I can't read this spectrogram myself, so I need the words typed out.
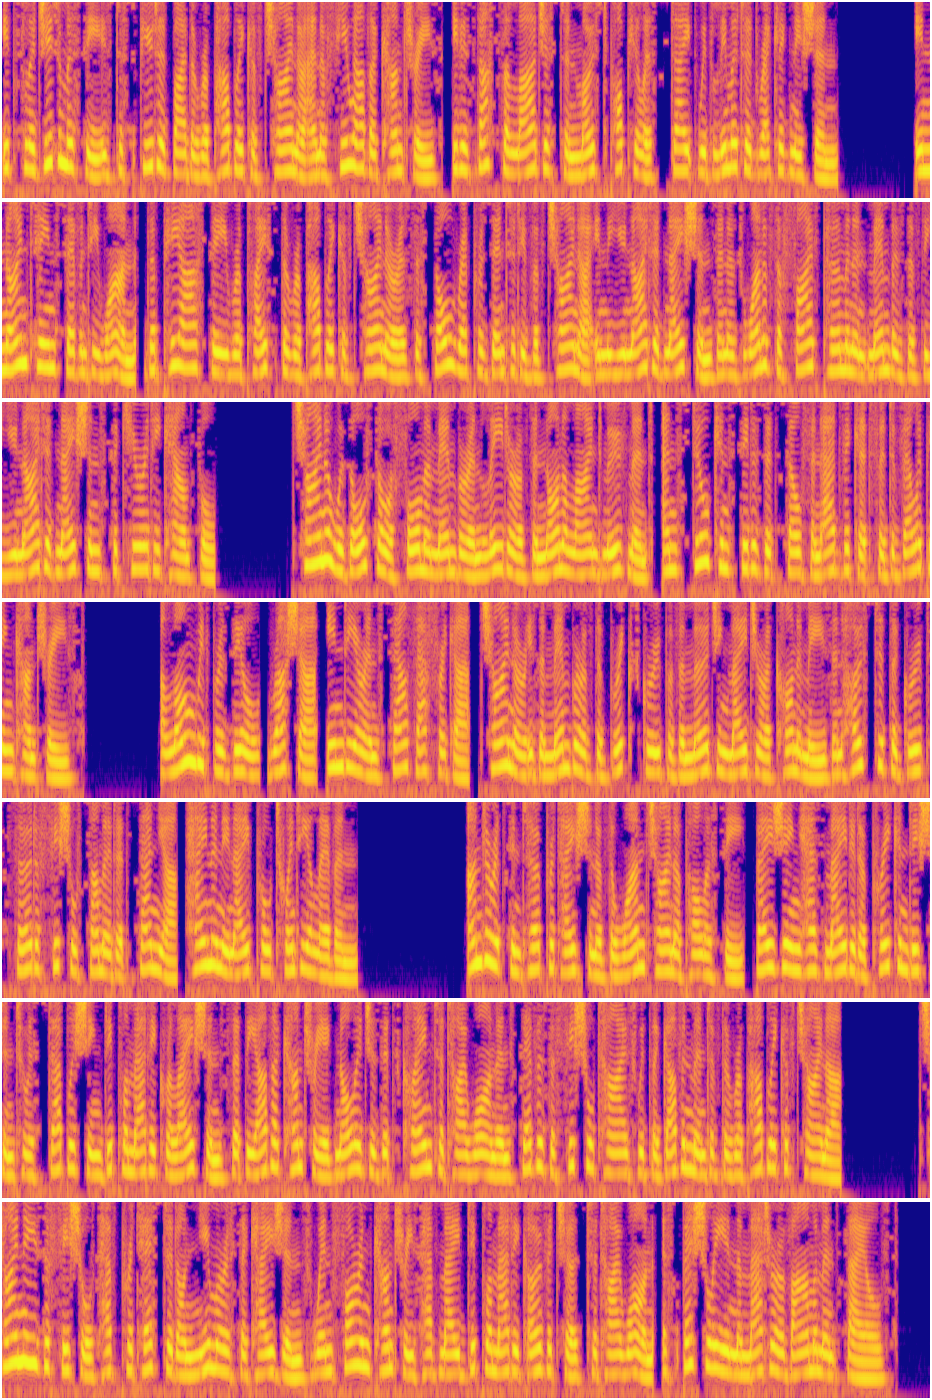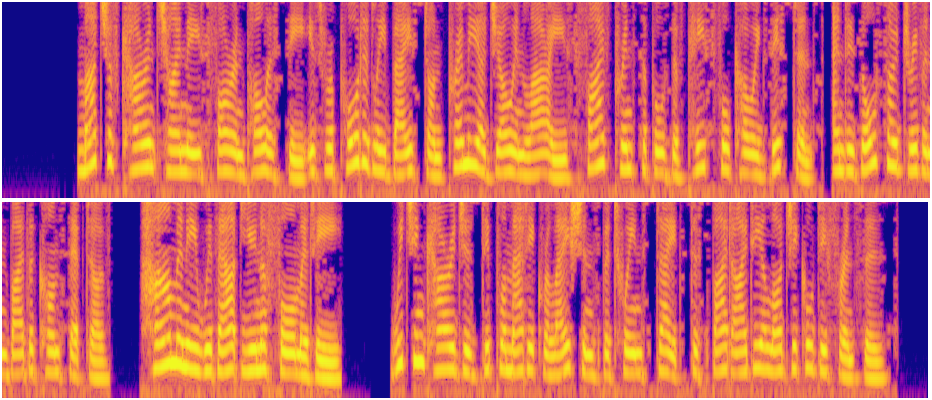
Its legitimacy is disputed by the Republic of China and a few other countries, it is thus the largest and most populous state with limited recognition. In 1971, the PRC replaced the Republic of China as the sole representative of China in the United Nations and as one of the five permanent members of the United Nations Security Council. China was also a former member and leader of the Non-Aligned Movement, and still considers itself an advocate for developing countries. Along with Brazil, Russia, India and South Africa, China is a member of the BRICS group of emerging major economies and hosted the group's third official summit at Sanya, Hainan in April 2011. Under its interpretation of the One China policy, Beijing has made it a precondition to establishing diplomatic relations that the other country acknowledges its claim to Taiwan and severs official ties with the government of the Republic of China. Chinese officials have protested on numerous occasions when foreign countries have made diplomatic overtures to Taiwan, especially in the matter of armament sales. Much of current Chinese foreign policy is reportedly based on Premier Zhou Enlai's five principles of peaceful coexistence, and is also driven by the concept of harmony without uniformity, which encourages diplomatic relations between states despite ideological differences.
